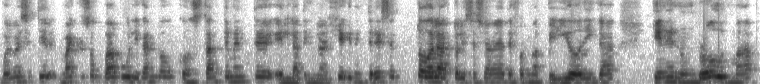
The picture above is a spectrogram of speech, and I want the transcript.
vuelvo a insistir, Microsoft va publicando constantemente en la tecnología que te interese todas las actualizaciones de forma periódica. Tienen un roadmap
